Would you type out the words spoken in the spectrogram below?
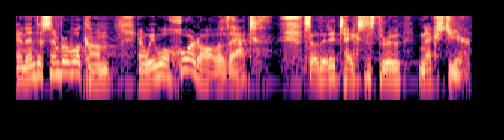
And then December will come, and we will hoard all of that so that it takes us through next year.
